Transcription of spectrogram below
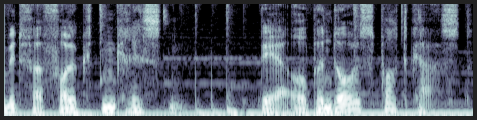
mit verfolgten Christen. Der Open Doors Podcast.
